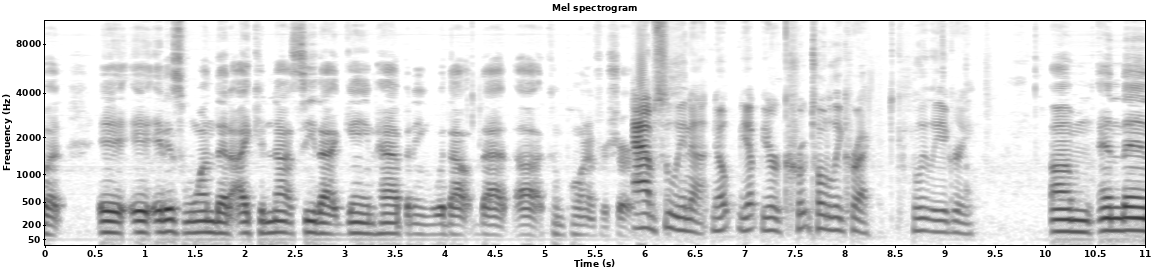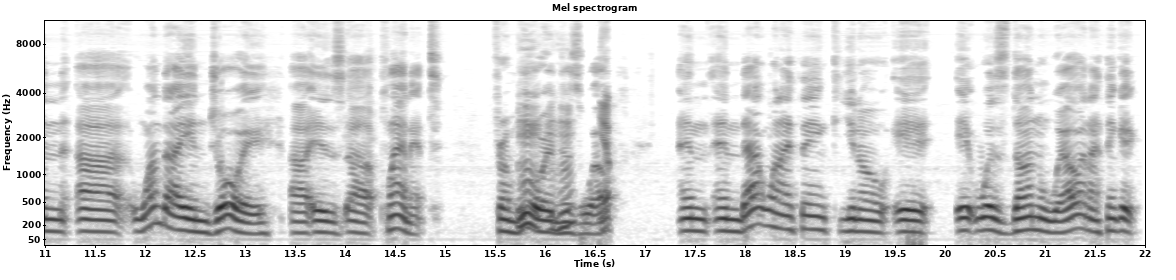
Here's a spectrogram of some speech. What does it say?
but it, it, it is one that i could not see that game happening without that uh component for sure Absolutely not. Nope. Yep. You're cr- totally correct. Completely agree. um and then uh one that i enjoy uh is uh planet from blue Mm, orange mhm. as well Yep. and and that one i think you know it it was done well and i think it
